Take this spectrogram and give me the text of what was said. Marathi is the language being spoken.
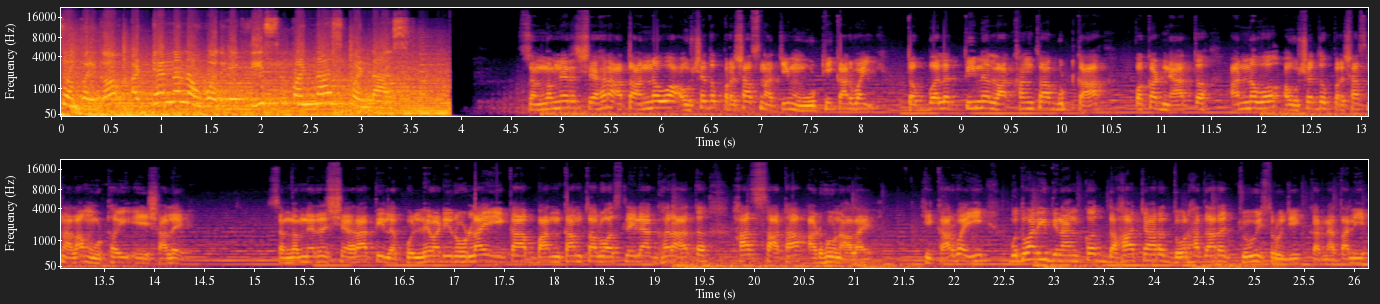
संपर्क अठ्ठ्याण्णव नव्वद एकतीस पन्नास पन्नास. संगमनेर शहरात अन्न व औषध प्रशासनाची मोठी कारवाई. तब्बल तीन लाखांचा गुटखा पकडण्यात अन्न व औषध प्रशासनाला मोठं यश आलंय. संगमनेर शहरातील कोल्हेवाडी रोडला एका बांधकाम चालू असलेल्या घरात हा साठा आढळून आलाय. ही कारवाई बुधवारी दिनांक दहा चार दोन हजार चोवीस रोजी करण्यात आली.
